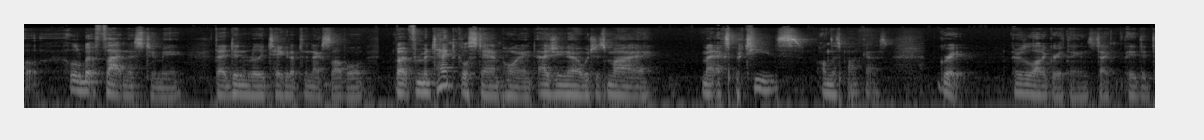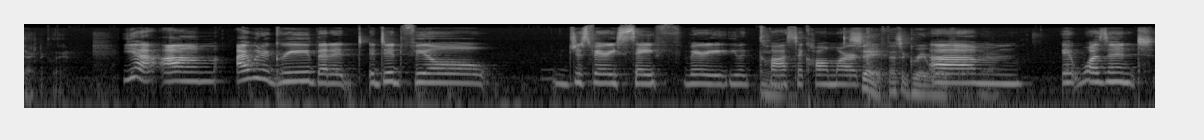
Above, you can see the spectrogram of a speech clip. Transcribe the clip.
a little bit flatness to me that didn't really take it up to the next level. But from a technical standpoint, as you know, which is my my expertise on this podcast, great. There's a lot of great things tech- they did technically. Yeah, um, I would agree that it it did feel just very safe, very like classic Hallmark. Safe. That's a great word. for it, yeah. Um, it wasn't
